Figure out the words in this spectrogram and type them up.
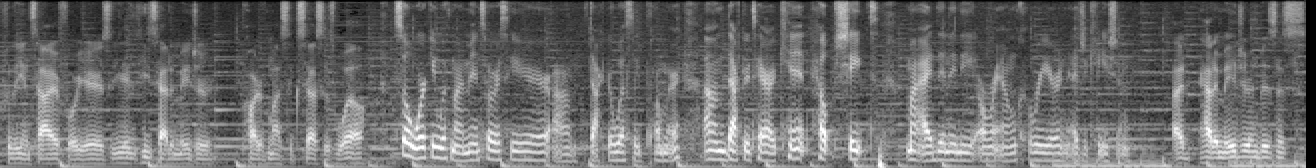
for the entire four years. He, he's had a major part of my success as well. So working with my mentors here, um, Dr. Wesley Plummer, um, Dr. Tara Kent helped shape my identity around career and education. I had a major in business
